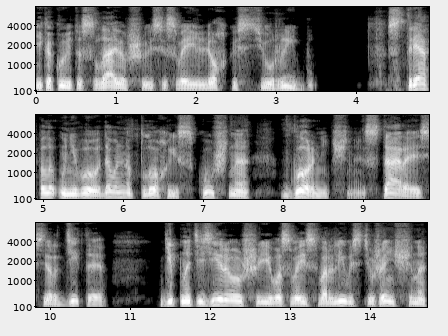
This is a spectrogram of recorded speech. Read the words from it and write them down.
и какую-то славившуюся своей легкостью рыбу. Стряпала у него довольно плохо и скучно горничная, старая, сердитая, гипнотизировавшая его своей сварливостью женщина,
